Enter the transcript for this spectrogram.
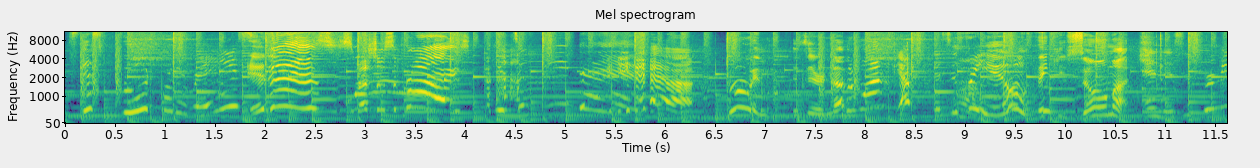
Is this food for the rays? It is! Special surprise! it's a yeah! Ooh, and is there another one? Yep, this is for you. Oh, thank you so much. And this is for me.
